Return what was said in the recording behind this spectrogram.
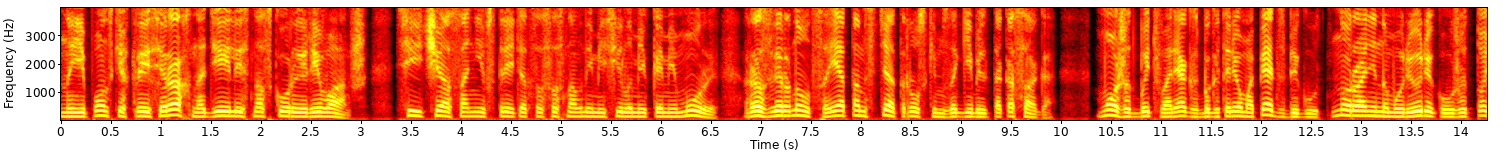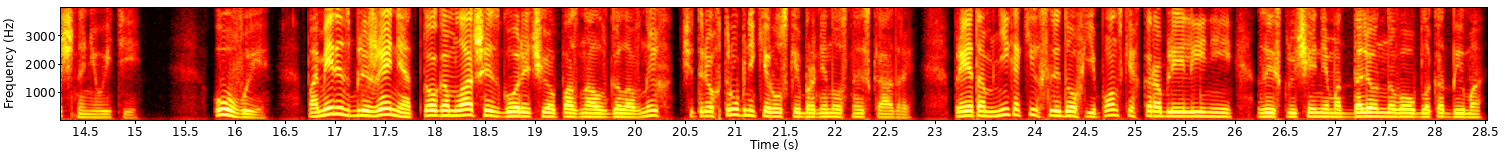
На японских крейсерах надеялись на скорый реванш. Сейчас они встретятся с основными силами Камимуры, развернутся и отомстят русским за гибель Такасага. Может быть, варяг с богатырем опять сбегут, но раненому Рюрику уже точно не уйти. Увы, по мере сближения Тога-младший с горечью опознал в головных четырехтрубники русской броненосной эскадры. При этом никаких следов японских кораблей линии, за исключением отдаленного облака дыма,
